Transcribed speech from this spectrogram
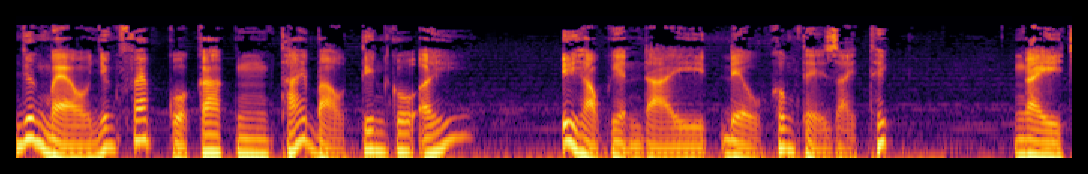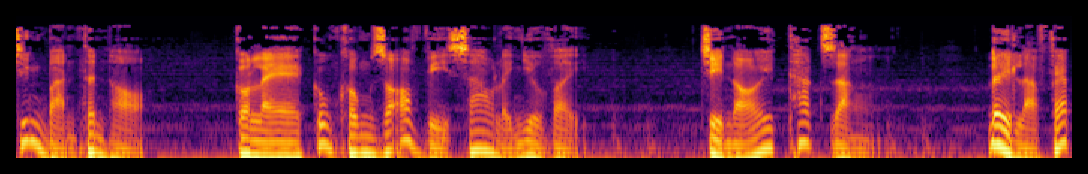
Nhưng mèo những phép của các thái bảo tiên cô ấy, y học hiện đại đều không thể giải thích. Ngay chính bản thân họ có lẽ cũng không rõ vì sao lại như vậy. Chỉ nói thác rằng đây là phép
